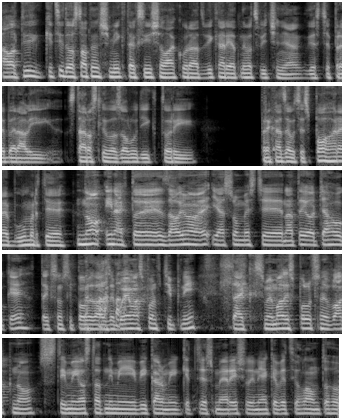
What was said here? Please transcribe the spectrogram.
Ale ty, keď si dostal ten šmik, tak si išiel akurát z vikariatného cvičenia, kde ste preberali starostlivosť o ľudí, ktorí prechádzajú cez pohreb, úmrtie. No inak to je zaujímavé, ja som ešte na tej odťahovke, tak som si povedal, že budem aspoň vtipný, tak sme mali spoločné vlakno s tými ostatnými výkarmi, keď sme riešili nejaké veci ohľadom toho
